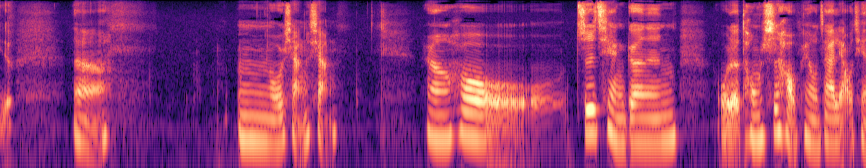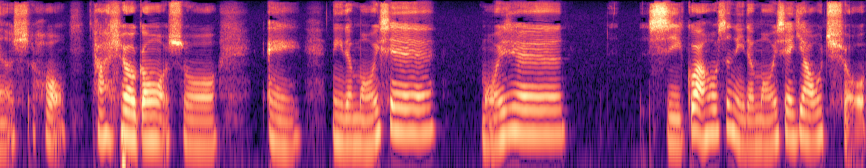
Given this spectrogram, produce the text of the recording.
的。那嗯，我想想，然后之前跟我的同事好朋友在聊天的时候，他就跟我说：“哎，你的某一些某一些习惯，或是你的某一些要求，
